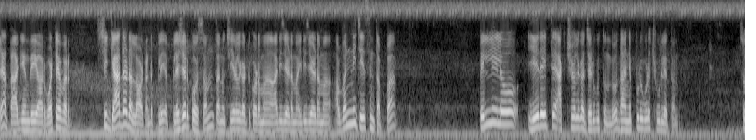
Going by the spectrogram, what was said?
యా తాగింది or whatever she gathered a lot అంటే ప్లే ప్లెజర్ కోసం తను చీరలు కట్టుకోవడమా అది చేయడమా ఇది చేయడమా అవన్నీ చేసింది తప్ప పెళ్ళిలో ఏదైతే యాక్చువల్గా జరుగుతుందో దాన్ని ఎప్పుడు కూడా చూడలేదు తను. సో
